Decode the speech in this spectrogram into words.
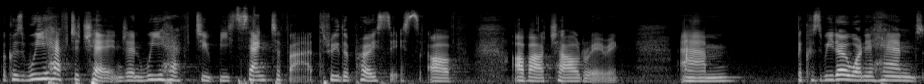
Because we have to change and we have to be sanctified through the process of of our child rearing. Um, because we don't want to hand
